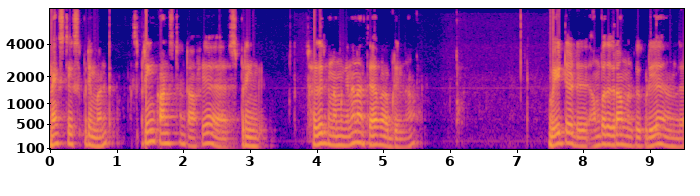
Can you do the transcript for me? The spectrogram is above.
Next experiment spring constant of a spring so இதற்கு நமக்கு என்னென்ன தேவை அப்படின்னா வெயிட்டடு ஐம்பது கிராம் இருக்கக்கூடிய அந்த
